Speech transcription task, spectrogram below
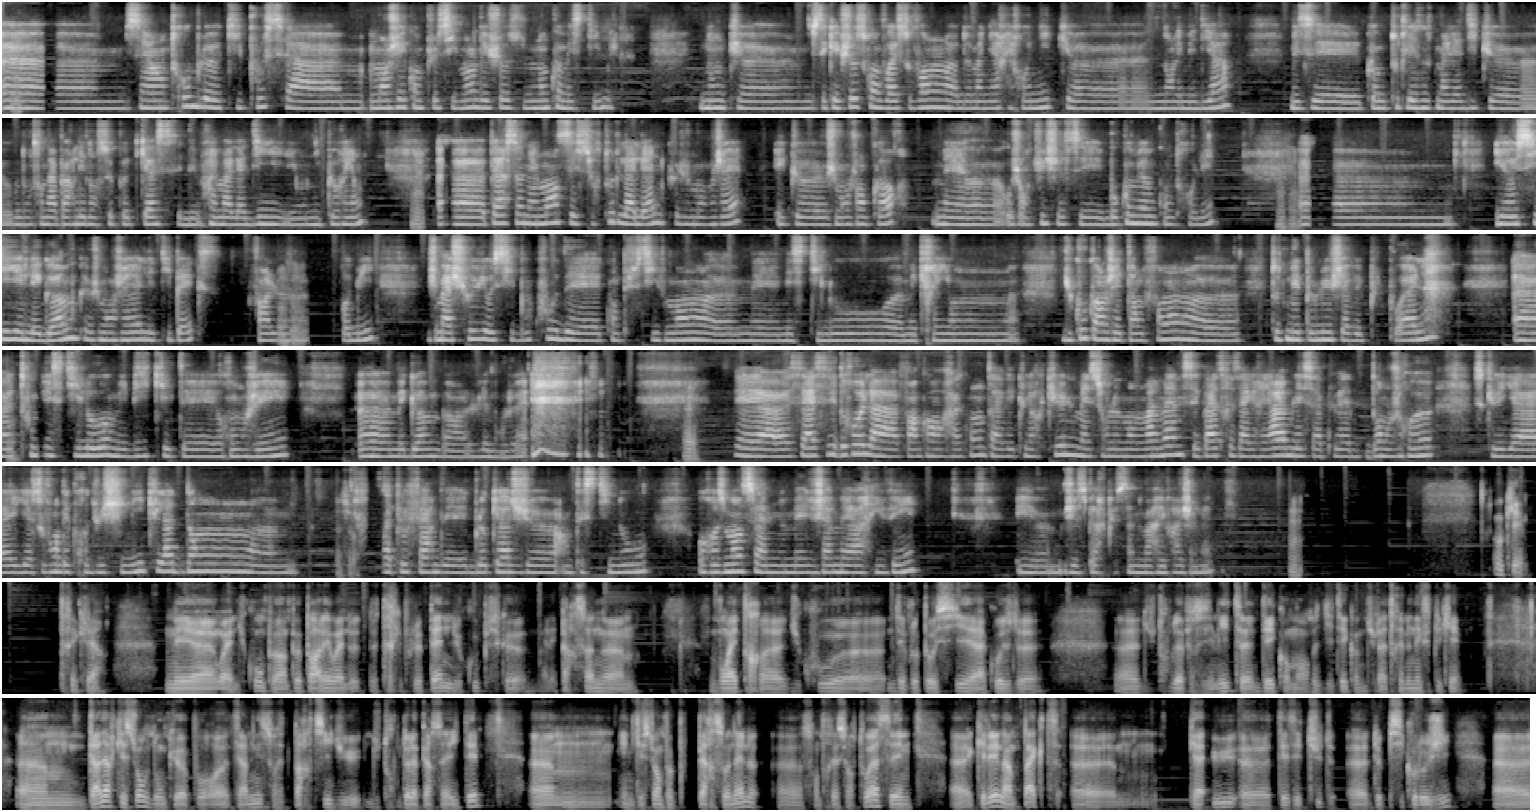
euh, c'est un trouble qui pousse à manger compulsivement des choses non comestibles. Donc, euh, c'est quelque chose qu'on voit souvent de manière ironique euh, dans les médias. Mais c'est comme toutes les autres maladies dont on a parlé dans ce podcast, c'est des vraies maladies et on n'y peut rien. personnellement, c'est surtout de la laine que je mangeais et que je mange encore. Mais aujourd'hui, je sais beaucoup mieux me contrôler. Mhm. Euh, il y a aussi les gommes que je mangeais, les Tipex, enfin le mhm. produit. Je mâchouille aussi beaucoup des, compulsivement euh, mes, mes, stylos, euh, mes crayons. Du coup, quand j'étais enfant, toutes mes peluches avaient plus de poils. Mhm. Tous mes stylos, mes bics étaient rongés. mes gommes, ben, je les mangeais. ouais. Euh, c'est assez drôle enfin, quand on raconte avec le recul, mais sur le moment même, c'est pas très agréable et ça peut être dangereux parce qu'il y a, y a, souvent des produits chimiques là-dedans. Euh, ça peut faire des blocages euh, intestinaux. Heureusement, ça ne m'est jamais arrivé et j'espère que ça ne m'arrivera jamais. Hmm. Ok, très clair. Mais ouais, du coup, on peut un peu parler ouais, de, triple peine, du coup, puisque bah, les personnes vont être euh, du coup euh, développés aussi à cause de, euh, du trouble de la personnalité limite, des comorbidités, comme tu l'as très bien expliqué. Dernière question, donc pour terminer sur cette partie du, du trouble de la personnalité, une question un peu plus personnelle, centrée sur toi, c'est quel est l'impact qu'a eu tes études de psychologie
